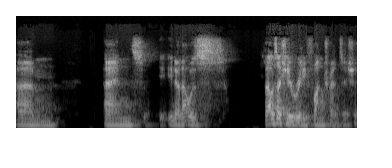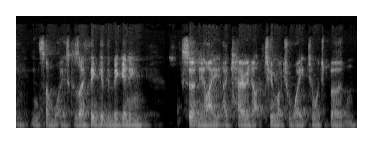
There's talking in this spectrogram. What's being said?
Um, and, you know, that was, that was actually a really fun transition in some ways because I think in the beginning, certainly I, I carried up too much weight, too much burden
